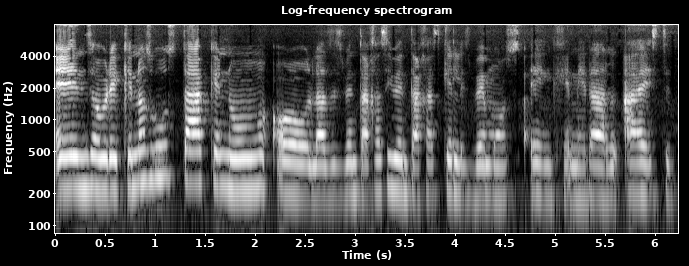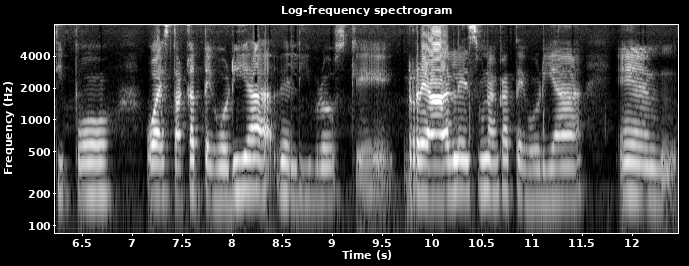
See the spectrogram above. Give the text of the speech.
en sobre qué nos gusta, qué no, o las desventajas y ventajas que les vemos en general a este tipo o a esta categoría de libros que real es una categoría en,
